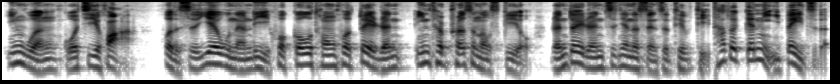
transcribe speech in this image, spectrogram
英文国际化，或者是业务能力，或沟通，或对人 interpersonal skill，人对人之间的 sensitivity，它会跟你一辈子的。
